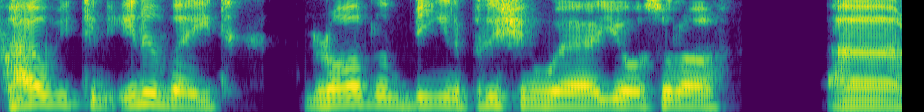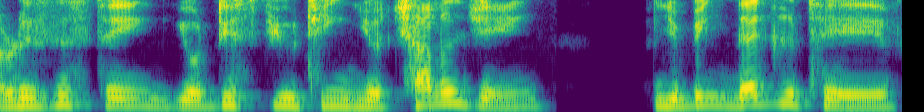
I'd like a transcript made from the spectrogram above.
how we can innovate rather than being in a position where you're sort of uh, resisting, you're disputing, you're challenging, you're being negative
